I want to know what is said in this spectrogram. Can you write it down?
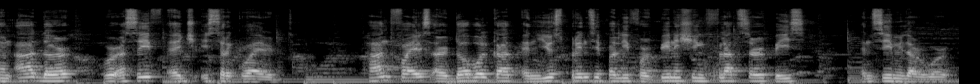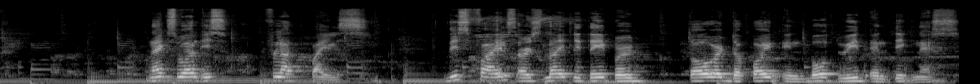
on other where a safe edge is required. Hand files are double cut and used principally for finishing flat surface and similar work. Next one is flat files. These files are slightly tapered toward the point in both width and thickness.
